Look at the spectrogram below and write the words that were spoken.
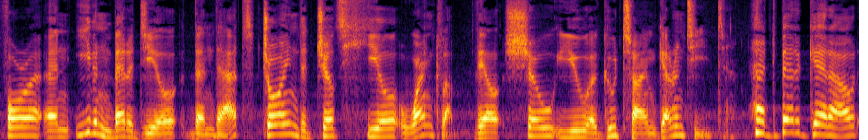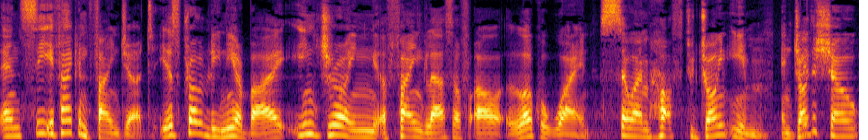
For an even better deal than that, join the Judd's Hill Wine Club. They'll show you a good time guaranteed. I'd better get out and see if I can find Judd. He's probably nearby, enjoying a fine glass of our local wine. So I'm off to join him. Enjoy the show.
